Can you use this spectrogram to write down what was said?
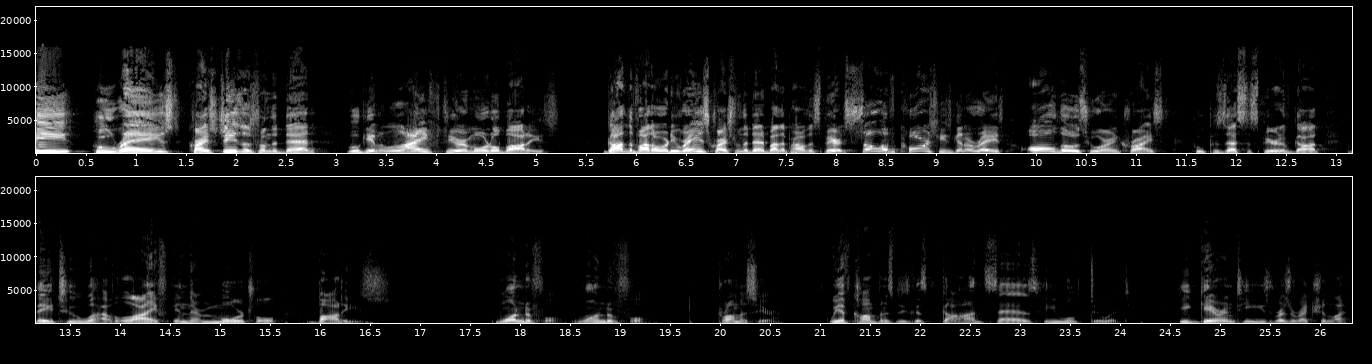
He who raised Christ Jesus from the dead will give life to your immortal bodies. God the Father already raised Christ from the dead by the power of the Spirit. So, of course, He's going to raise all those who are in Christ who possess the Spirit of God. They too will have life in their mortal bodies. Wonderful, wonderful promise here. We have confidence because God says He will do it. He guarantees resurrection life.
